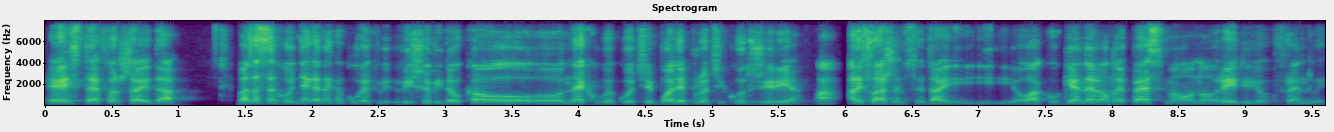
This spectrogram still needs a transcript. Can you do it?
E, Stefan Šaj, da. Mada sam kod njega nekako uvek više video kao nekoga ko će bolje proći kod žirija. Ali slažem se, da, i, i ovako generalno je pesma ono radio friendly.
